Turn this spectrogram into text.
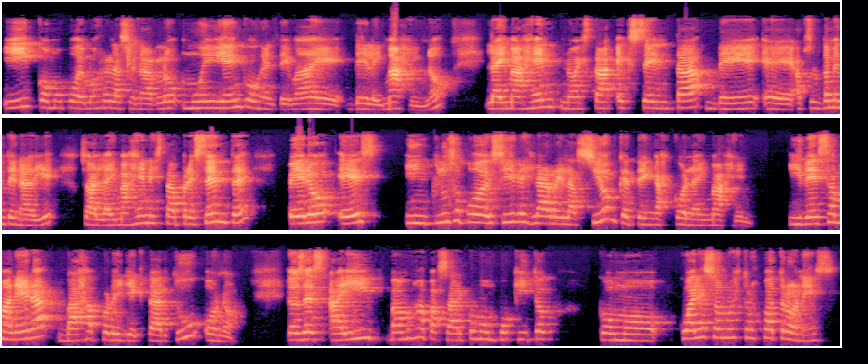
y cómo podemos relacionarlo muy bien con el tema de, de la imagen, ¿no? La imagen no está exenta de eh, absolutamente nadie, o sea, la imagen está presente, pero es, incluso puedo decir, es la relación que tengas con la imagen y de esa manera vas a proyectar tú o no. Entonces ahí vamos a pasar como un poquito como cuáles son nuestros patrones,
